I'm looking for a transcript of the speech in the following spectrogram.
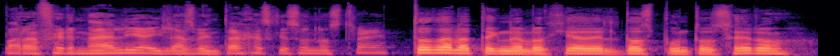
parafernalia y las ventajas que eso nos trae? Toda la tecnología del 2.0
